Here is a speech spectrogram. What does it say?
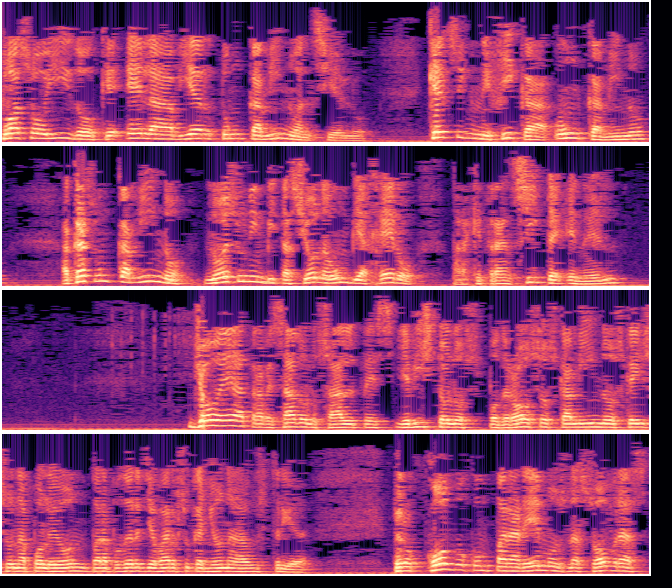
Tú has oído que Él ha abierto un camino al cielo. ¿Qué significa un camino? ¿Acaso un camino no es una invitación a un viajero para que transite en él? Yo he atravesado los Alpes y he visto los poderosos caminos que hizo Napoleón para poder llevar su cañón a Austria. Pero ¿cómo compararemos las obras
